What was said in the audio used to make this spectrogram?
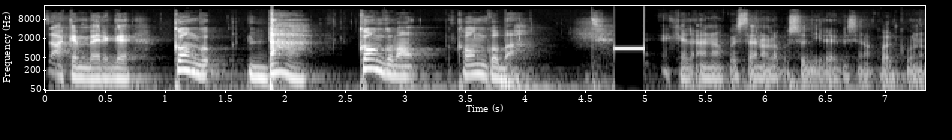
Zuckerberg, Congo, da, Congo, ma, Congo, ba che la, no, questa non la posso dire perché sennò qualcuno...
